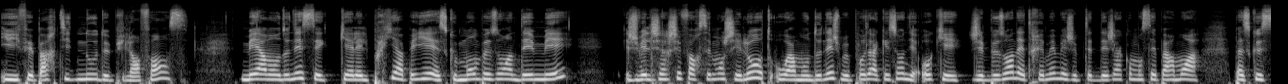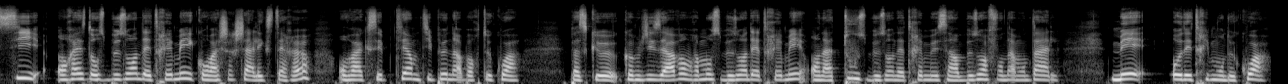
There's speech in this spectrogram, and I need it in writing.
il fait partie de nous depuis l'enfance. Mais à un moment donné, c'est quel est le prix à payer? Est-ce que mon besoin d'aimer, je vais le chercher forcément chez l'autre Ou à un moment donné, je me pose la question de dire, ok, j'ai besoin d'être aimé, mais je vais peut-être déjà commencer par moi. Parce que si on reste dans ce besoin d'être aimé et qu'on va chercher à l'extérieur, on va accepter un petit peu n'importe quoi. Parce que, comme je disais avant, vraiment, ce besoin d'être aimé, on a tous besoin d'être aimé, c'est un besoin fondamental. Mais au détriment de quoi?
